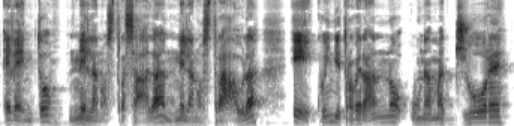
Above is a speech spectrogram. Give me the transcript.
evento nella nostra sala, nella nostra aula e quindi troveranno una maggiore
